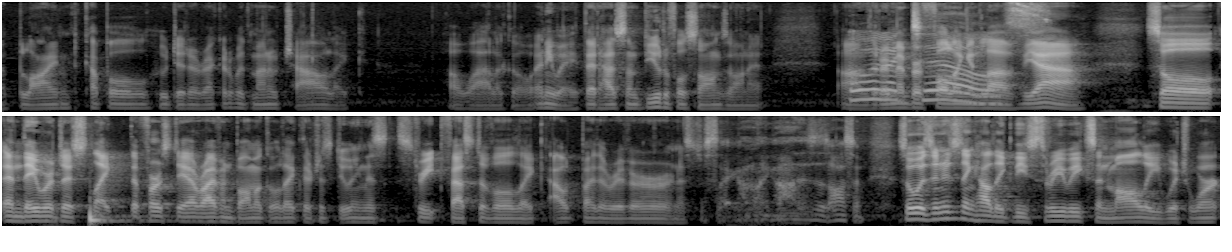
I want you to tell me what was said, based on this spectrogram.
a blind couple who did a record with Manu Chao like a while ago. Anyway, that has some beautiful songs on it. Um, Oh, that I remember falling in love. Yeah. So and they were just like the first day I arrived in Bamako, like they're just doing this street festival like out by the river, and it's just like I'm like, oh, this is awesome. So it was interesting how like these three weeks in Mali, which weren't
